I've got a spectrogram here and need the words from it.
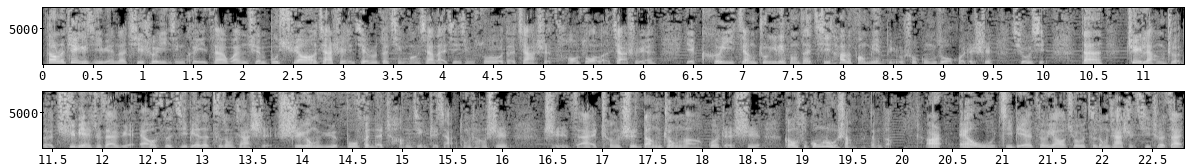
到了这个级别呢，汽车已经可以在完全不需要驾驶员介入的情况下来进行所有的驾驶操作了。驾驶员也可以将注意力放在其他的方面，比如说工作或者是休息。但这两者的区别就在于，L 四级别的自动驾驶适用于部分的场景之下，通常是指在城市当中啊，或者是高速公路上等等。而 L 五级别则要求自动驾驶汽车在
